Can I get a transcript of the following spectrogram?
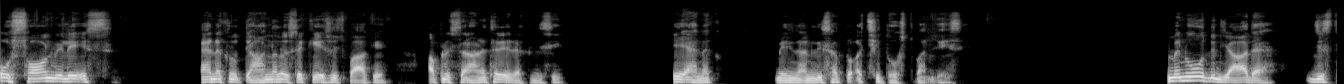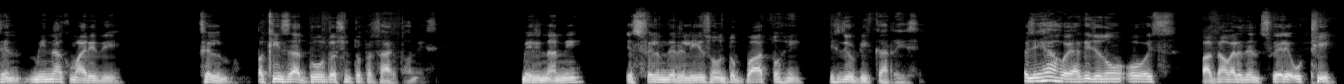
ਉਹ ਸੌਣ ਵੇਲੇ ਇਸ ਐਨਕ ਨੂੰ ਧਿਆਨ ਨਾਲ ਉਸਦੇ ਕੇਸ ਵਿੱਚ ਪਾ ਕੇ ਆਪਣੇ ਸਰਾਣੇ ਥੱਲੇ ਰੱਖਦੀ ਸੀ ਇਹ ਐਨਕ ਮੇਰੀ ਨਾਨੀ ਦੀ ਸਭ ਤੋਂ ਅੱਛੀ ਦੋਸਤ ਬਣ ਗਈ ਸੀ ਮੈਨੂੰ ਉਹ ਦਿਨ ਯਾਦ ਹੈ ਜਿਸ ਦਿਨ ਮੀਨਾ ਕੁਮਾਰੀ ਦੀ ਫਿਲਮ ਪਕੀਜ਼ਾ ਦੂਰਦਰਸ਼ਨ ਤੋਂ ਪ੍ਰਸਾਰਿਤ ਹੋਣੀ ਸੀ ਮੇਰੀ ਨਾਨੀ ਇਸ ਫਿਲਮ ਦੇ ਰਿਲੀਜ਼ ਹੋਣ ਤੋਂ ਬਾਅਦ ਤੋਂ ਹੀ ਇਸ ਦੀ ਉਡੀਕ ਕਰ ਰਹੀ ਸੀ। ਅਜਿਹਾ ਹੋਇਆ ਕਿ ਜਦੋਂ ਉਹ ਇਸ ਭਾਗਾਂ ਵਾਲੇ ਦਿਨ ਸਵੇਰੇ ਉੱਠੀ,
